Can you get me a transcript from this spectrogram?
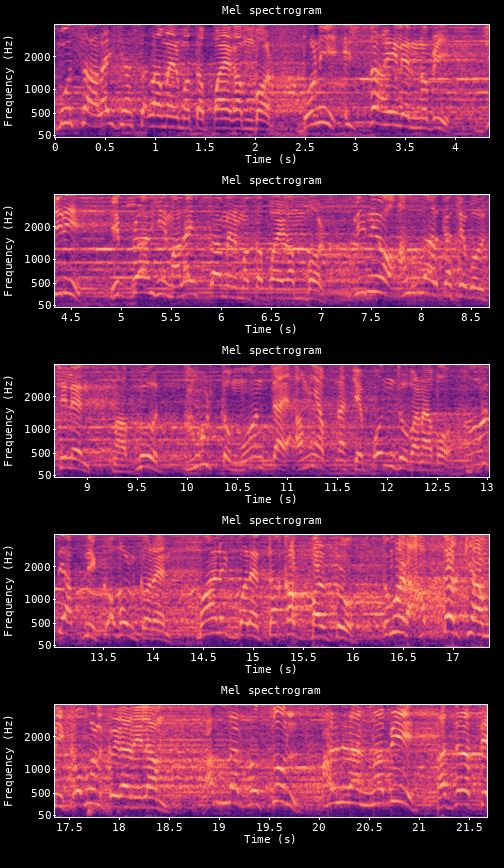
মুসা আলাইহা সালামের মতো পয়গাম্বর, বনি ইসরায়েলের নবী, যিনি ইব্রাহিম আলাই ইসলামের মতো পয়গাম্বর, তিনিও আল্লাহর কাছে বলছিলেন, মাহবুদ, আমার তো মন চায় আমি আপনাকে বন্ধু বানাবো। যদি আপনি কবুল করেন। মালিক বলে, তাকাব্বাল তো, তোমার আবদারকে আমি কবুল করে নিলাম। আল্লাহর রসুল আল্লাহ নবী হজরতে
